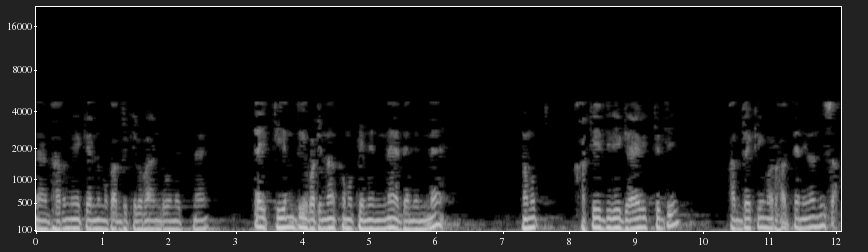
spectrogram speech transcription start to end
නෑ ධර්මය කියන්නේ මොකක්ද කියලා හොයන්න ඕනෙත් නෑ. ඒ තියෙන දේ වටිනාකම පේන්නේ නෑ දැනෙන්නේ නෑ. නමුත් කටේ දිවේ ගෑවිච්ච දේ අත්දැකීම රහත් දැනෙන නිසා.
